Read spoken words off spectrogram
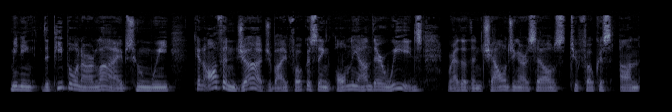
meaning the people in our lives whom we can often judge by focusing only on their weeds rather than challenging ourselves to focus on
